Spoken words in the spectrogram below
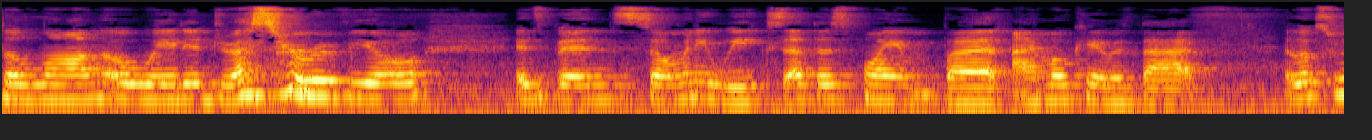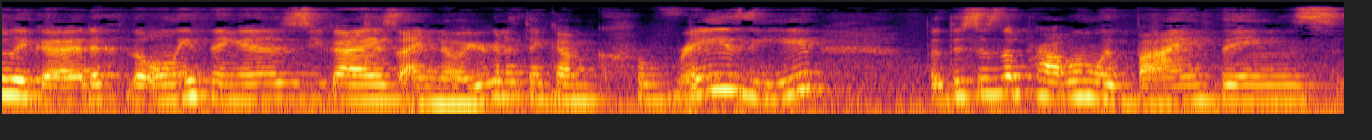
the long awaited dresser reveal. It's been so many weeks at this point, but I'm okay with that. It looks really good. The only thing is, you guys, I know you're gonna think I'm crazy, but this is the problem with buying things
